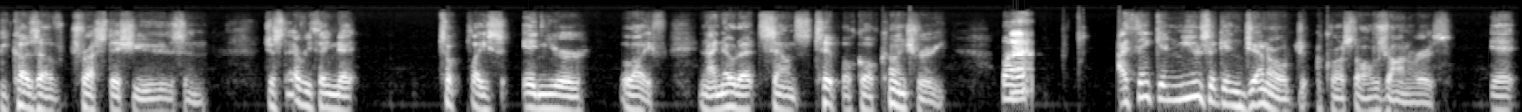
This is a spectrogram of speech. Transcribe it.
because of trust issues and just everything that took place in your life. And I know that sounds typical country, but I think in music in general, across all genres, it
